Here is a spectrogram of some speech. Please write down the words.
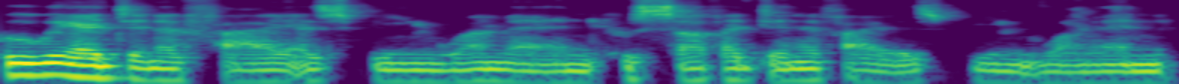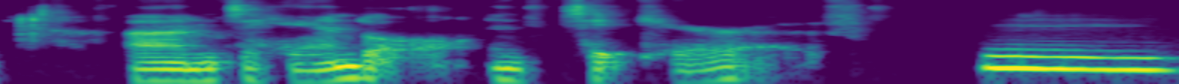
who we identify as being women, who self identify as being women, um, to handle and to take care of? Mm.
